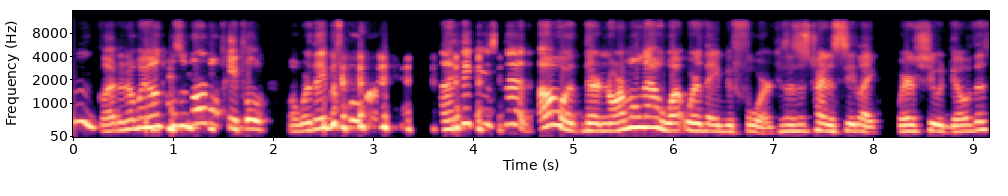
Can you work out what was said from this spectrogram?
Hmm, glad to know my uncles are normal people. What were they before? and I think I said, oh, they're normal now. What were they before? Because I was just trying to see like where she would go with this.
